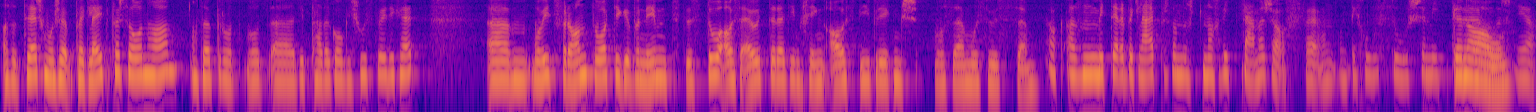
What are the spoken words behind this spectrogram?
also zuerst musst du eine Begleitperson haben, also jemand, der, der äh, die pädagogische Ausbildung hat, ähm, der wie die Verantwortung übernimmt, dass du als Eltern deinem Kind alles beibringst, was er muss wissen. Okay, also mit dieser Begleitperson musst du nachher zusammenarbeiten und, und dich austauschen mit der, Genau. Oder, ja.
